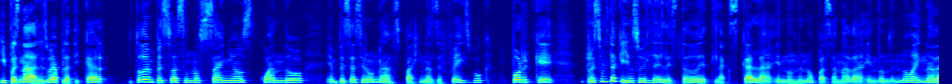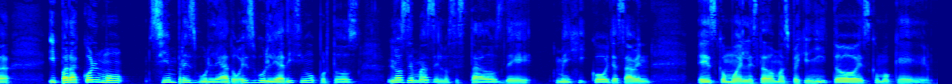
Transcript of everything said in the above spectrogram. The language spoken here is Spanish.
Y pues nada, les voy a platicar todo empezó hace unos años cuando empecé a hacer unas páginas de Facebook porque resulta que yo soy el del estado de Tlaxcala en donde no pasa nada, en donde no hay nada y para colmo siempre es buleado, es buleadísimo por todos los demás de los estados de México, ya saben, es como el estado más pequeñito, es como que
